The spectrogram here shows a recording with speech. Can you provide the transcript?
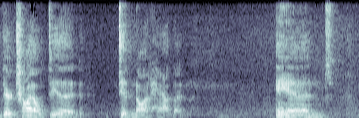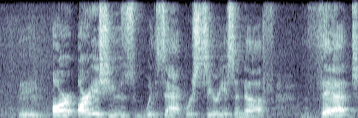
their child did did not happen. And uh, our, our issues with Zach were serious enough that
